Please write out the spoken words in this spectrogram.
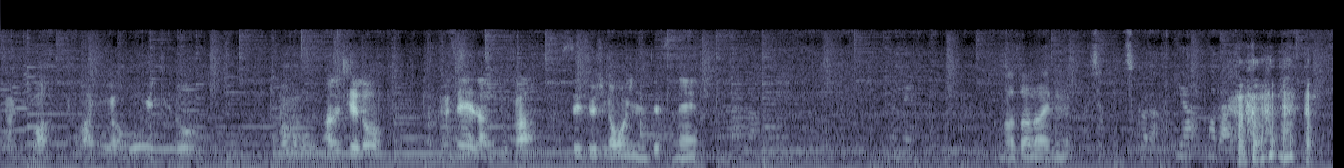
他には卵が多いけど卵もあるけど無精卵とか発生中止が多いんですね。また来年。いやまだ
